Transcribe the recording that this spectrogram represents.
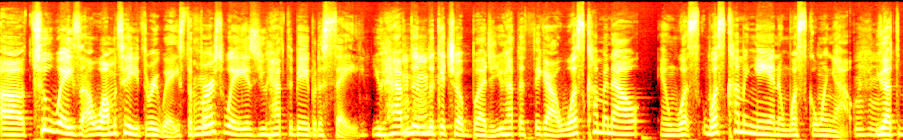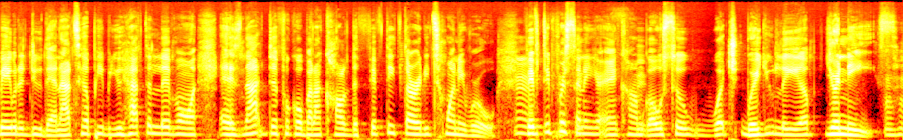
Uh, two ways. Uh, well, I'm gonna tell you three ways. Mm-hmm. The first way is you have to be able to save. You have to look at your budget. You have to figure out what's coming out and what's what's coming in and what's going out. Mm-hmm. You have to be able to do that. And I tell people you have to live on, and it's not difficult, but I call it the 50 30 20 rule. Mm. 50% of your income goes to what where you live, your needs. Mm-hmm.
